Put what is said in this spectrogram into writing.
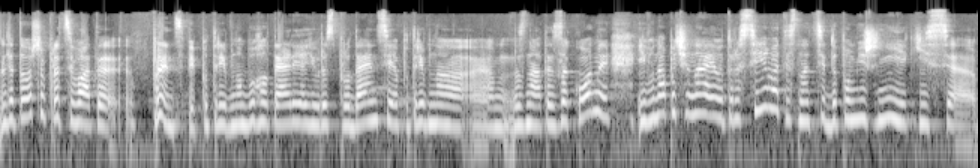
для того, щоб працювати, в принципі, потрібна бухгалтерія, юриспруденція, потрібно ем, знати закони, і вона починає от розсіюватись на ці допоміжні якісь ем,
